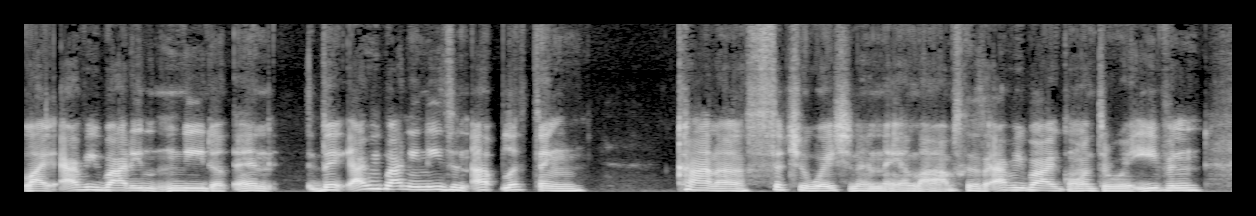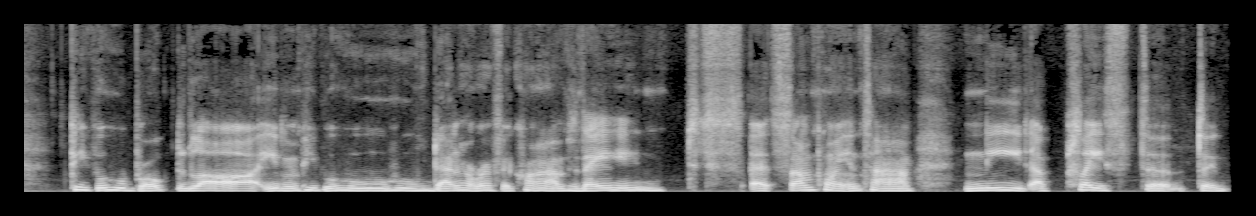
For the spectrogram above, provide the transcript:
Like everybody need a, and they everybody needs an uplifting kind of situation in their lives because everybody going through it. Even people who broke the law, even people who who've done horrific crimes, they at some point in time need a place to to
